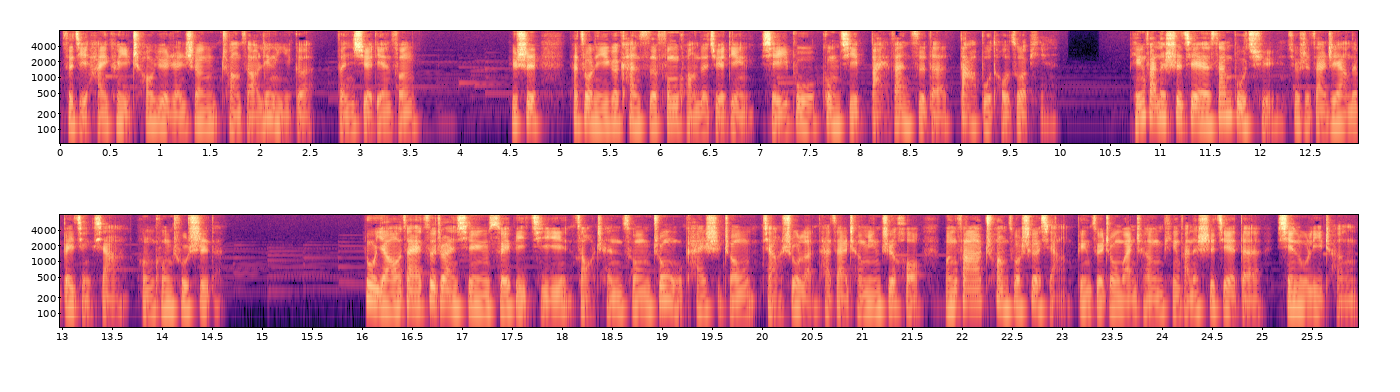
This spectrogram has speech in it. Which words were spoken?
自己还可以超越人生，创造另一个文学巅峰。于是，他做了一个看似疯狂的决定，写一部共计百万字的大部头作品。《平凡的世界》三部曲就是在这样的背景下横空出世的。路遥在自传性随笔集《早晨从中午开始》中，讲述了他在成名之后萌发创作设想，并最终完成《平凡的世界》的心路历程。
